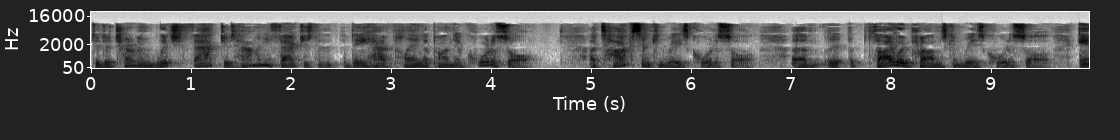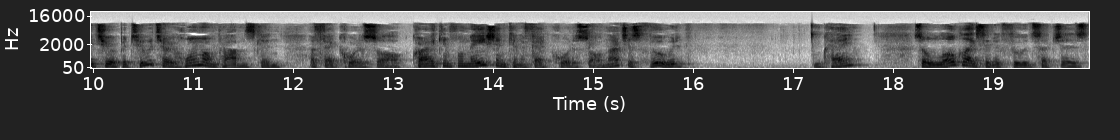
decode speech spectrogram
to determine which factors, how many factors that they have playing upon their cortisol. A toxin can raise cortisol. Um, uh, thyroid problems can raise cortisol. Anterior pituitary hormone problems can affect cortisol. Chronic inflammation can affect cortisol, not just food. Okay? So low glycemic foods such as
